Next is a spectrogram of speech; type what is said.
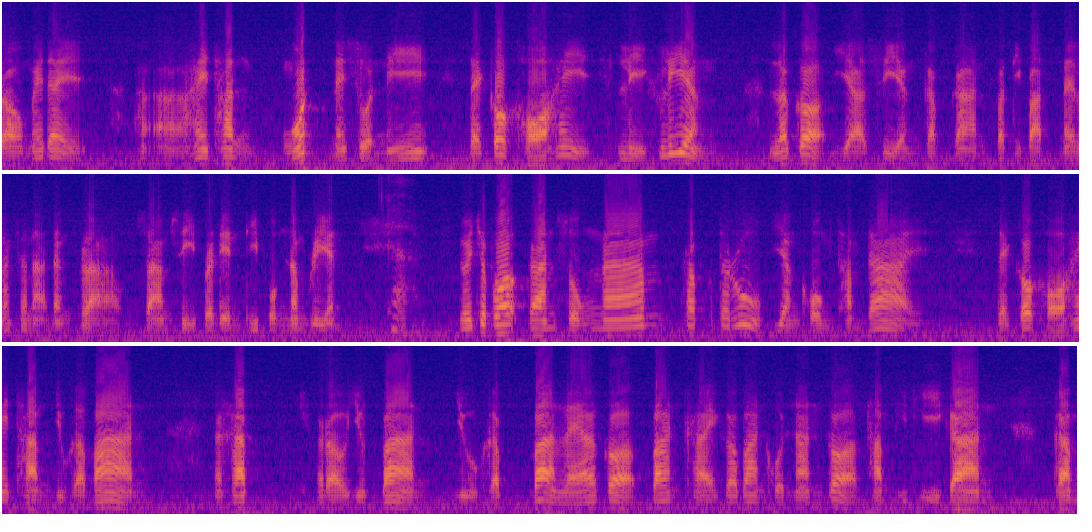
เราไม่ได้อ่าให้ท่านงดในส่วนนี้ แต่ก็ขอให้หลีกเลี่ยง แล้วก็อย่าเสี่ยงกับการปฏิบัติในลักษณะดังกล่าว 3-4 ประเด็นที่ผมนำเรียนค่ะโดยเฉพาะการส่งน้ำพระพุทธรูปยังคงทำได้ แต่ก็ขอให้ทำอยู่กับบ้านนะครับ เราหยุดบ้านอยู่กับบ้านแล้วก็บ้านใครก็บ้านคนนั้นก็ทำพิธีการกรรม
